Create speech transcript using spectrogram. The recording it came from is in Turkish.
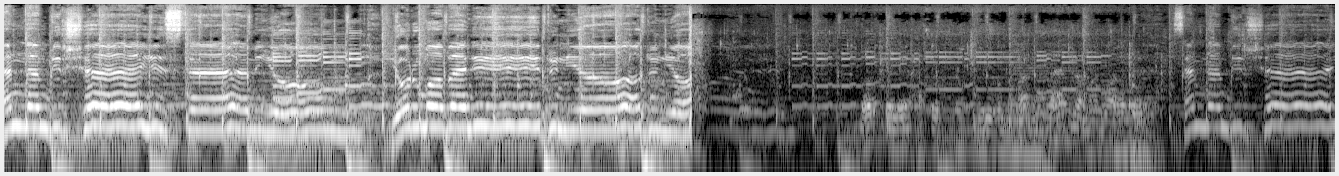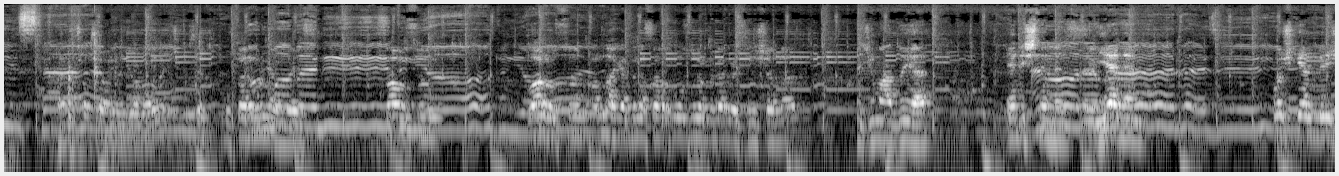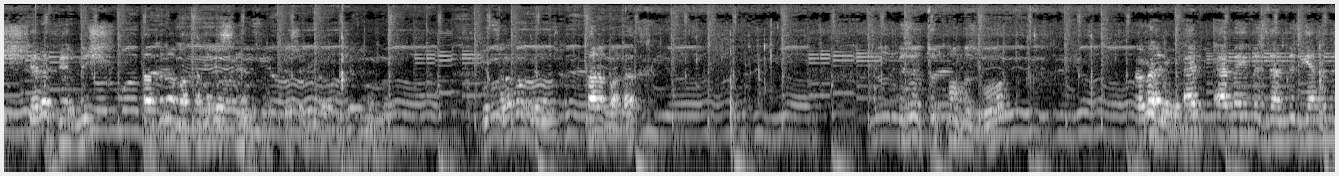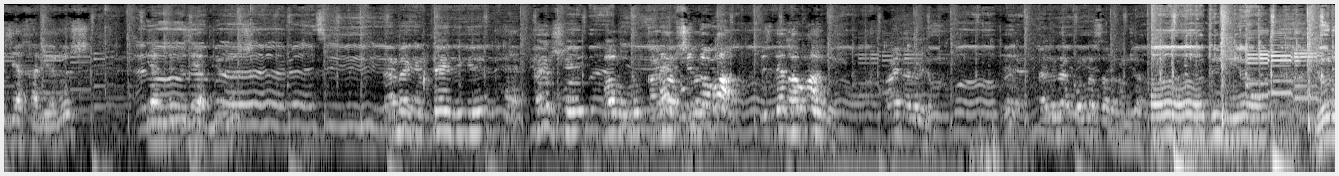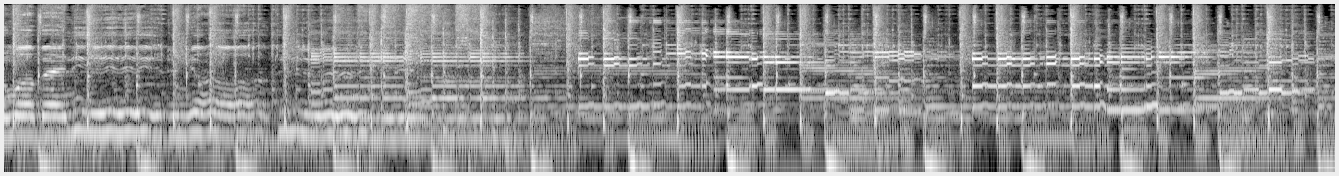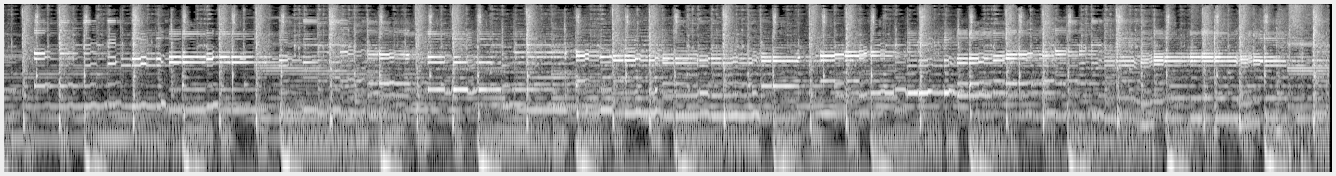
Senden bir şey istemiyorum Yorma beni dünya dünya Senden bir şey istemiyorum Yorma beni dünya dünya Var olsun. Allah kendine sağlıklı uzun ömür vermesin inşallah. Cuma Duyar, eniştemiz, yeğenim, hoş gelmiş, şeref vermiş, tadına bakabilirsin. Teşekkür ederim. Bu. Karabalık. Bizim tutmamız bu. Emek El, verin. el, emeğimizden biz kendimiz yakalıyoruz. Kendimiz yapıyoruz. Emeğin değdiği her şey bal olur, kaymak olur. Hepsi doğal. Bizde olur. Aynen öyle. Eline koluna sağlık amca. dünya Yorma beni dünya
